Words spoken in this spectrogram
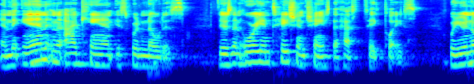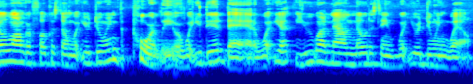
And the N in I can is for notice. There's an orientation change that has to take place where you're no longer focused on what you're doing poorly or what you did bad or what you, you are now noticing what you're doing well.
